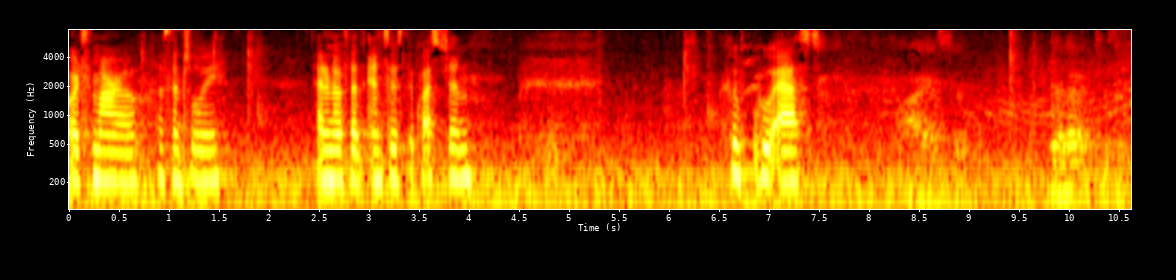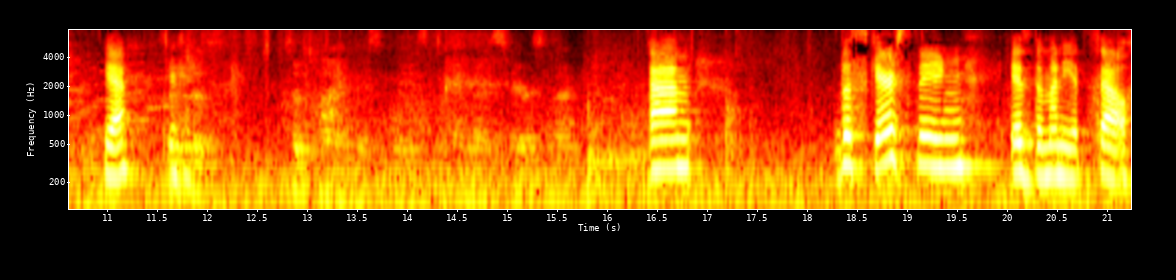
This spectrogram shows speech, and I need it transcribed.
or tomorrow, essentially. I don't know if that answers the question. Who, who asked? Yeah. So okay. just so time basically is kind scarce. Um, the scarce thing is the money itself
